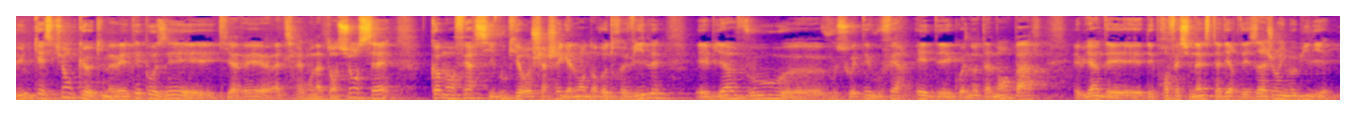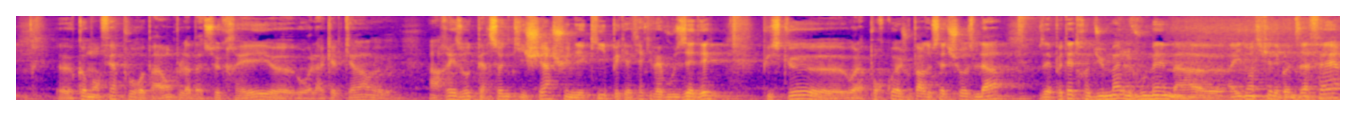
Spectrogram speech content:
une question qui m'avait été posée et qui avait attiré mon attention, c'est Comment faire si vous qui recherchez également dans votre ville, eh bien vous, euh, souhaitez vous faire aider, quoi, notamment par eh bien, des, professionnels, c'est-à-dire des agents immobiliers. Euh, comment faire pour, par exemple, là, se créer euh, voilà, quelqu'un, un réseau de personnes qui cherchent une équipe et quelqu'un qui va vous aider, puisque voilà, pourquoi je vous parle de cette chose-là? Vous avez peut-être du mal vous-même à identifier les bonnes affaires.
